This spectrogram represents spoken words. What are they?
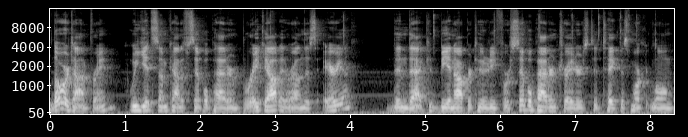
lower time frame, we get some kind of simple pattern breakout in around this area, then that could be an opportunity for simple pattern traders to take this market long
